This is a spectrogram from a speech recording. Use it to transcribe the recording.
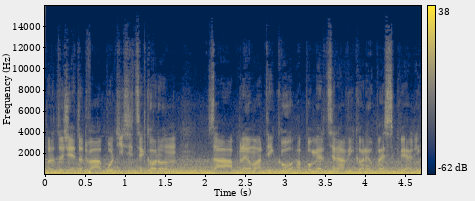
protože je to 2,5 tisíce korun za pneumatiku a poměr cena výkon je úplně skvělý.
